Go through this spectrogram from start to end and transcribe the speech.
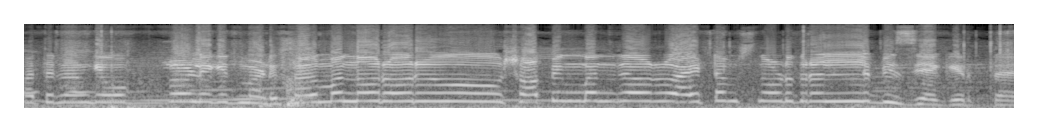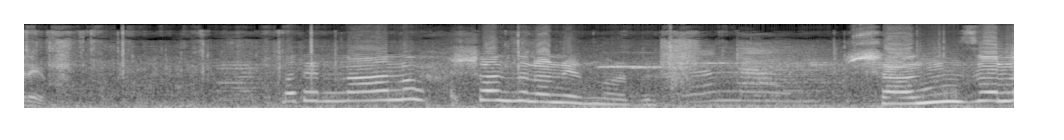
ಮತ್ತೆ ನನಗೆ ಒಬ್ಬಳಿಗೆ ಇದು ಮಾಡಿ ಸಲ್ಮಾನ್ ಅವರು ಶಾಪಿಂಗ್ ಬಂದರೆ ಅವರು ಐಟಮ್ಸ್ ನೋಡೋದ್ರಲ್ಲಿ ಬ್ಯುಸಿ ಆಗಿರ್ತಾರೆ. ಮತ್ತೆ ನಾನು ಶಂಜನ ಇದು ಮಾಡಿದೆ. ಶಂಜನ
